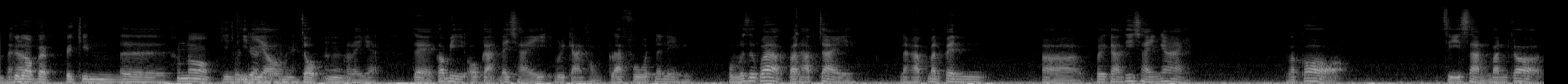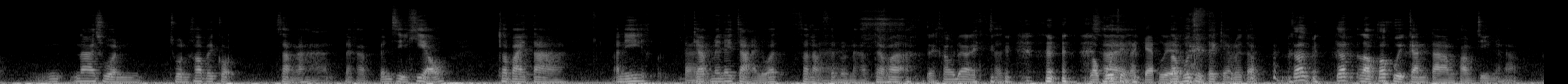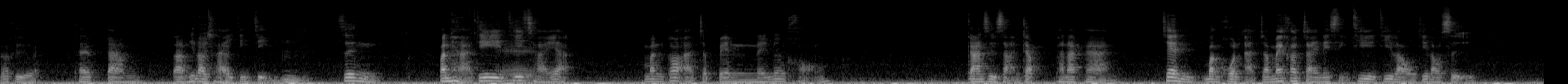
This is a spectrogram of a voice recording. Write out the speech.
นะครับคือเราแบบไปกินเออข้างนอกกินส่ทีใหญ่เดียวใช่ไหมจบาอะไรเงี้ย แต่ก็มีโอกาสได้ใช้บริการของ Grab Food นั่นเอง ผมรู้สึกว่าประทับใจนะครับ มันเป็นอ่าบริการที่ใช้ง่าย แล้วก็สีสันมันก็น่าชวนชวนเข้าไปกดสั่งอาหารนะครับ เป็นสีเขียวสบายตา อันนี้ใช่แก๊ปไม่ได้จ่ายหรือว่าสนับสนุนนะครับ แต่ว่าแต่เข้าได้ เราพูดถึงใช่นักแก๊ปเลยเราพูดถึงแต่แก๊ปเลยแต่ก็ก็เราก็คุยกันตามความจริงนะครับ ก็คือใช้ตาม ตามที่เราใช้จริงอืมๆซึ่งปัญหาที่เออที่ใช้อะมันก็อาจจะเป็นในเรื่องของการสื่อสารกับพนักงาน เช่นบางคนอาจจะไม่เข้าใจในสิ่งที่ที่เราที่เราสื่อ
